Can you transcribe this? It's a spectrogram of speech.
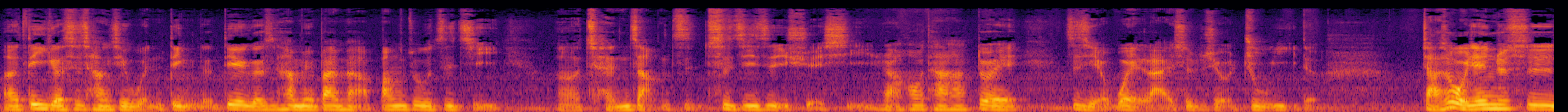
呃，第一个是长期稳定的，第二个是他没有办法帮助自己呃成长，刺刺激自己学习，然后他对自己的未来是不是有注意的？假设我今天就是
